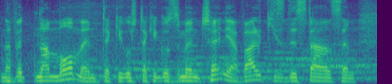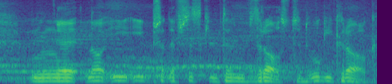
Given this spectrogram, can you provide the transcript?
nawet na moment jakiegoś takiego zmęczenia, walki z dystansem. Mm, No i, i przede wszystkim ten wzrost, długi krok.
